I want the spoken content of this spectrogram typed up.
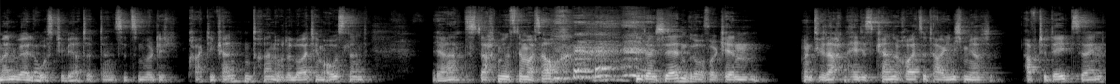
manuell ausgewertet. Dann sitzen wirklich Praktikanten dran oder Leute im Ausland. Ja, das dachten wir uns damals auch, die dann Schäden drauf erkennen und wir dachten, hey, das kann doch heutzutage nicht mehr up-to-date sein,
